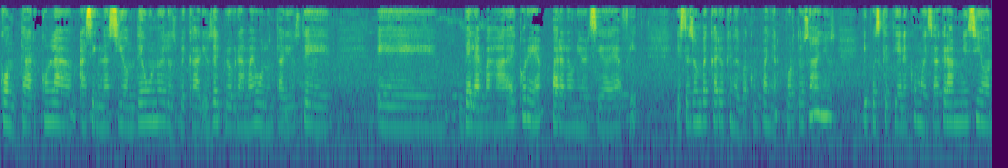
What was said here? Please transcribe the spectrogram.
contar con la asignación de uno de los becarios del programa de voluntarios de, eh, de la Embajada de Corea para la Universidad de AFIT. Este es un becario que nos va a acompañar por dos años y pues que tiene como esa gran misión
